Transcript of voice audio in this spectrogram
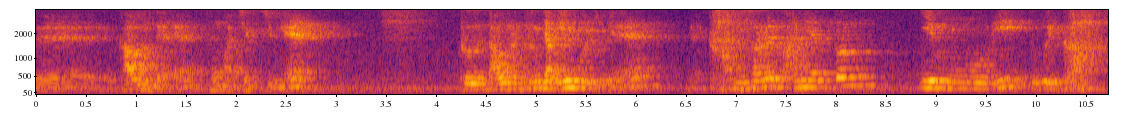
에, 가운데 동화책 중에 그 나오는 등장 인물 중에 감사를 많이 했던 인물이 누구일까?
